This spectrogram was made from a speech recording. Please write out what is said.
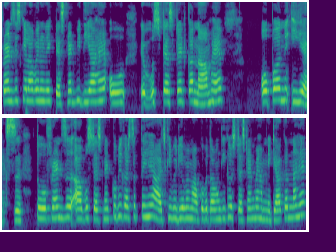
फ्रेंड्स इसके अलावा इन्होंने एक टेस्टनेट भी दिया है। और उस टेस्टनेट का नाम है ओपन ई एक्स तो फ्रेंड्स आप उस टेस्टनेट को भी कर सकते हैं। आज की वीडियो में मैं आपको बताऊँगी कि उस टेस्टनेट में हमने क्या करना है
